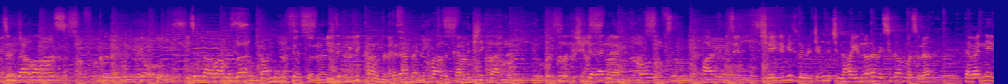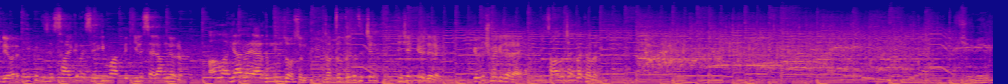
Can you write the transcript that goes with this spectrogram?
bizim davamız kırgınlık yoktur. Bizim davamızda kandırlık yoktur. Bizde birlik vardır, beraberlik vardır, kardeşlik vardır. Bu duygu ve düşüncelerle kongremizin, partimizin, şehrimiz ve ülkemiz için hayırlara vesile olmasını temenni ediyor. Hepinizi saygı ve sevgi muhabbetiyle selamlıyorum. Allah yar ve yardımınız olsun. Katıldığınız için teşekkür ederim. Görüşmek üzere. Sağlıcakla kalın. Kimi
